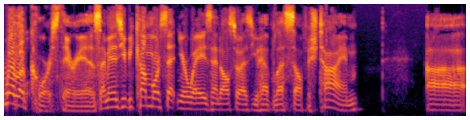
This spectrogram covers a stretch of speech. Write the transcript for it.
Well, of course there is. I mean, as you become more set in your ways, and also as you have less selfish time, uh,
